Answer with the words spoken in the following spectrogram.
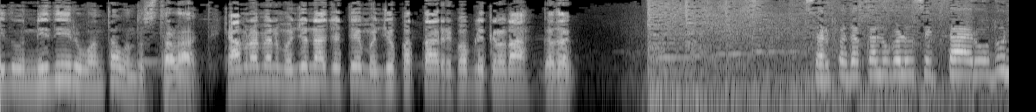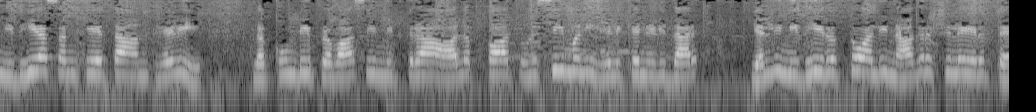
ಇದು ನಿಧಿ ಇರುವಂತ ಒಂದು ಸ್ಥಳ ಆಗ್ತದೆ ಕ್ಯಾಮರಾಮನ್ ಮಂಜುನಾಥ್ ಜೊತೆ ಮಂಜು ಪತ್ತಾರ್ ರಿಪಬ್ಲಿಕ್ ಕನ್ನಡ ಗದಗ್. ಸರ್ಪದ ಕಲ್ಲುಗಳು ಸಿಗ್ತಾ ಇರೋದು ನಿಧಿಯ ಸಂಕೇತ ಅಂತ ಹೇಳಿ ಲಕ್ಕುಂಡಿ ಪ್ರವಾಸಿ ಮಿತ್ರ ಆಲಪ್ಪ ತುಳಸಿಮನಿ ಹೇಳಿಕೆ ನೀಡಿದ್ದಾರೆ. ಎಲ್ಲಿ ನಿಧಿ ಇರುತ್ತೋ ಅಲ್ಲಿ ನಾಗರಶಿಲೆ ಇರುತ್ತೆ.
